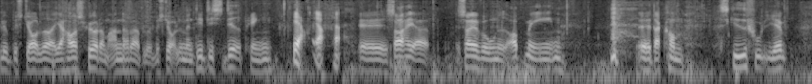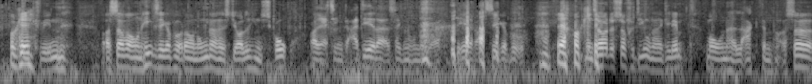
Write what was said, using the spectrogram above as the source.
blive bestjålet, og jeg har også hørt om andre, der er blevet bestjålet, men det er decideret penge. Ja, ja, ja. Øh, så, har jeg, så er jeg vågnet op med en, øh, der kom skidefuld hjem. Okay. En kvinde. Og så var hun helt sikker på, at der var nogen, der havde stjålet hendes sko. Og jeg tænkte, nej, det er der altså ikke nogen, der gør. Det er jeg ret sikker på. ja okay. Men så var det så, fordi hun havde glemt, hvor hun havde lagt dem. Og så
